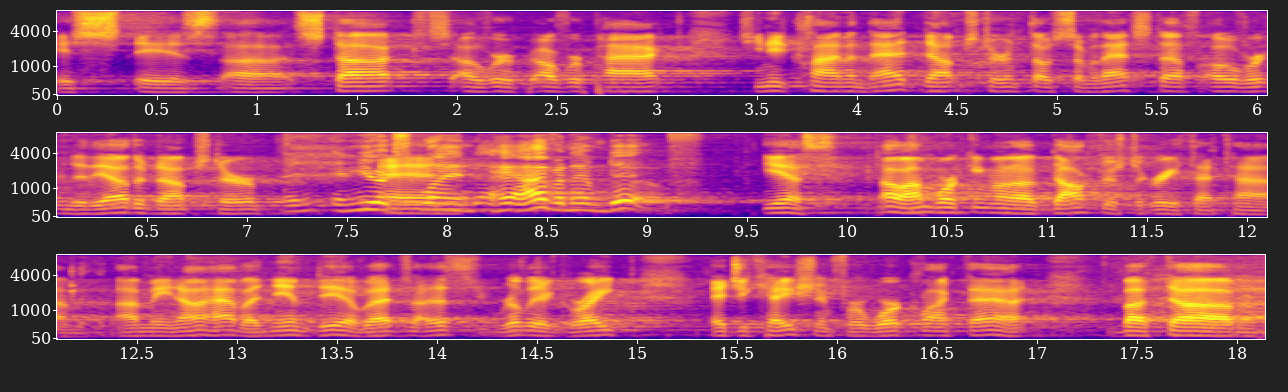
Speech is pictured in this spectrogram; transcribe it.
is, is uh, stuck, over, overpacked. So you need to climb in that dumpster and throw some of that stuff over into the other dumpster. And, and you explained, and, hey, I have an MDiv. Yes. Oh, I'm working on a doctor's degree at that time. I mean, I have an MDiv. That's, that's really a great education for work like that. But um,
